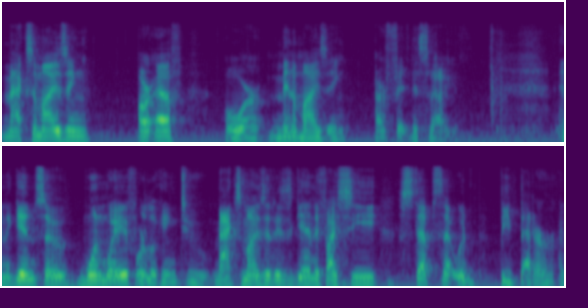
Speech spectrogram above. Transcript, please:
maximizing our F or minimizing our fitness value. And again, so one way if we're looking to maximize it is again, if I see steps that would be better, I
